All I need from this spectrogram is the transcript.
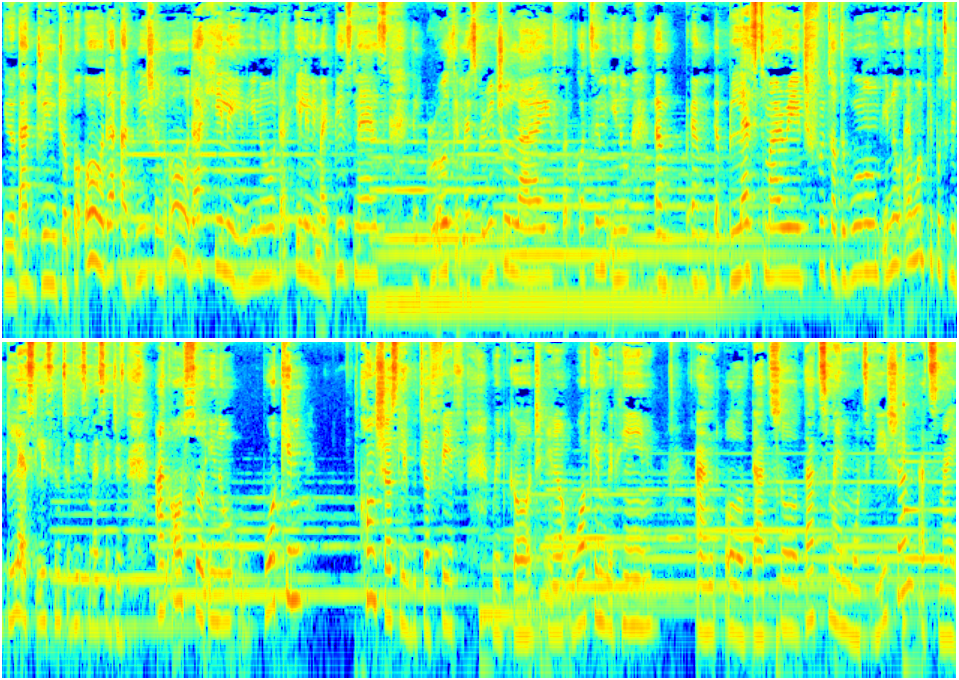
You know, that dream job, oh that admission, oh that healing, you know, that healing in my business and growth in my spiritual life. I've gotten, you know, um, um, a blessed marriage, fruit of the womb. You know, I want people to be blessed listening to these messages. And also, you know, walking consciously with your faith with God, you know, walking with Him and all of that. So that's my motivation, that's my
